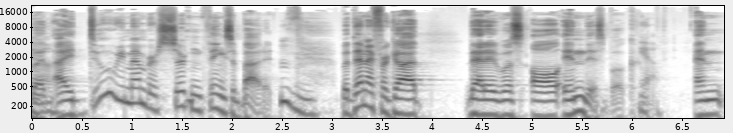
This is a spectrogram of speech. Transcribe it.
But I do remember certain things about it. hmm But then I forgot that it was all in this book. yeah, and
